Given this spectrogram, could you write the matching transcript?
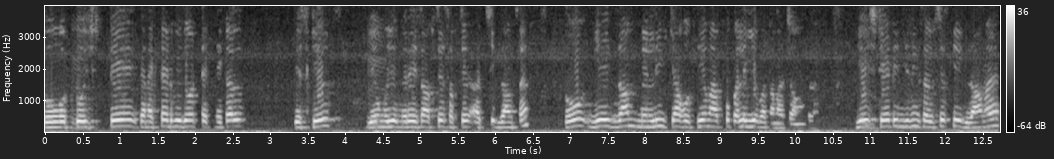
तो to stay connected with your technical skills ये हम्म। मुझे मेरे हिसाब से सबसे अच्छी एग्ज़ाम्स है तो ये एग्ज़ाम मेनली क्या होती है मैं आपको पहले ये बताना चाहूँगा ये स्टेट इंजीनियरिंग सर्विसेज़ की एग्ज़ाम है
